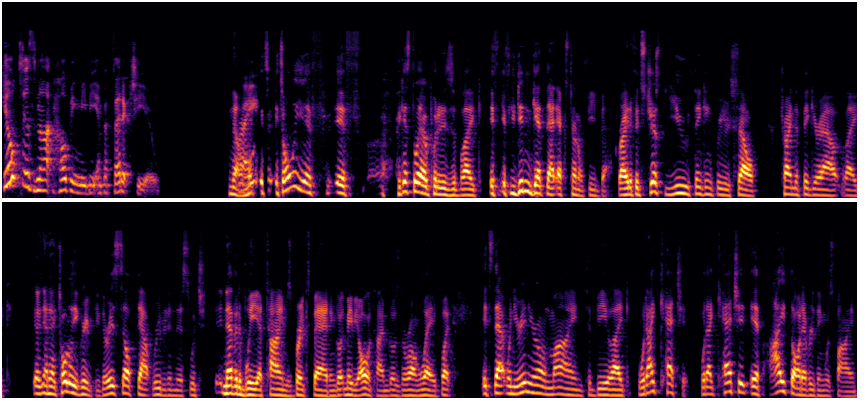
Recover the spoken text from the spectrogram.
guilt is not helping me be empathetic to you no right? it's it's only if if I guess the way I would put it is of like if if you didn't get that external feedback, right? If it's just you thinking for yourself, trying to figure out like and I totally agree with you. There is self doubt rooted in this, which inevitably at times breaks bad and go, maybe all the time goes the wrong way. But it's that when you're in your own mind to be like, would I catch it? Would I catch it if I thought everything was fine?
